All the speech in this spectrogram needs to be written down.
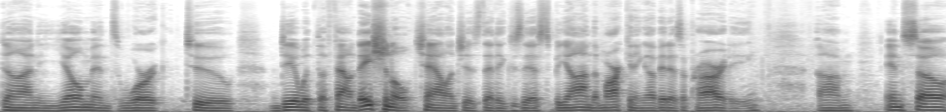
done yeoman's work to deal with the foundational challenges that exist beyond the marketing of it as a priority. Um, and so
